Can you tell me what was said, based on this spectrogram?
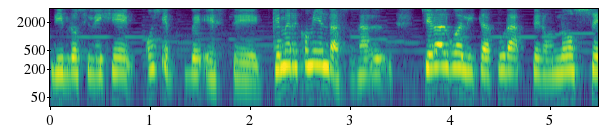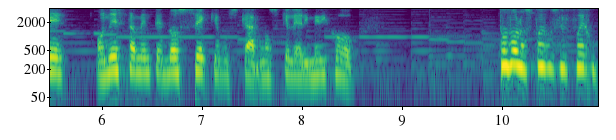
libros y le dije, oye, este, ¿qué me recomiendas? O sea, quiero algo de literatura, pero no sé, honestamente no sé qué buscar, no sé qué leer. Y me dijo, todos los fuegos del fuego.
